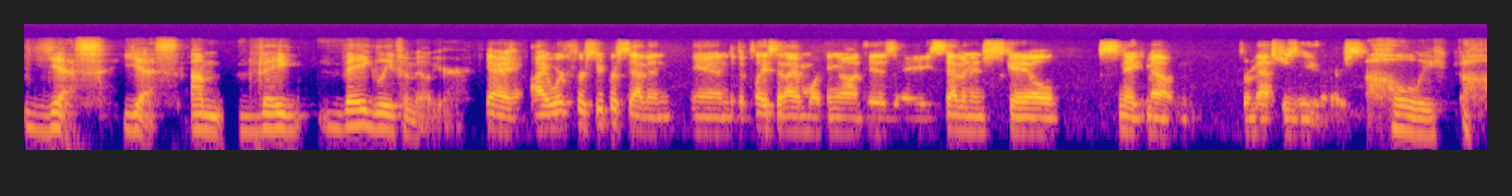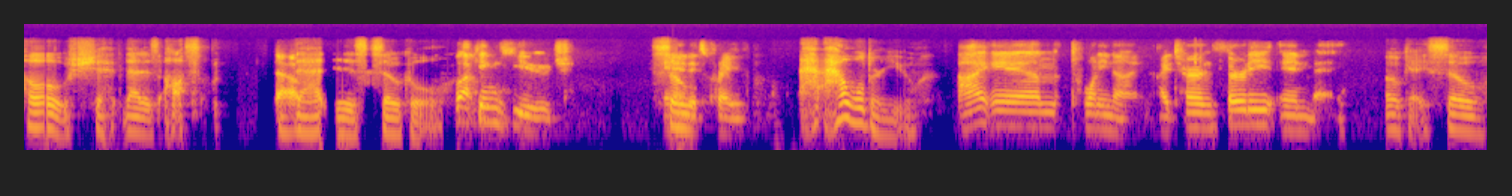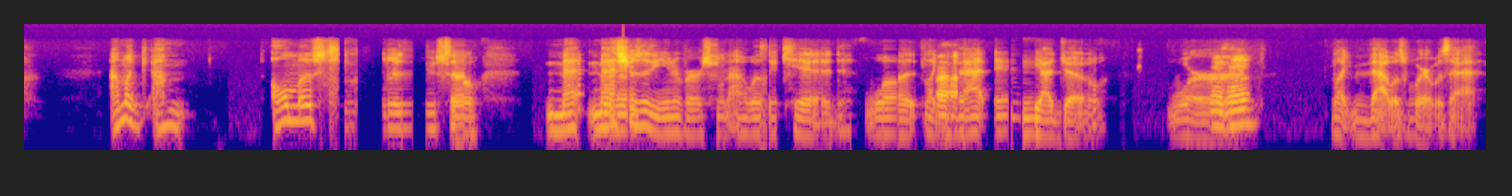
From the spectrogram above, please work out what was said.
Yes, yes. I'm vague vaguely familiar. Yeah, I work for Super Seven, and the place that I'm working on is a seven-inch scale Snake Mountain for Masters of the Universe. Holy oh shit, that is awesome. So That is so cool. fucking huge, So and it's crazy. h- how old are you? I am 29. I turn 30 in May. Okay, so I'm a I'm almost older than you. So Ma- Masters of the Universe when I was a kid was like Uh-huh. that and G.I. Joe were Mm-hmm. like that was where it was at.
